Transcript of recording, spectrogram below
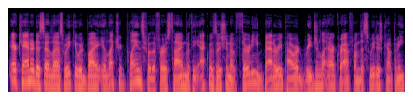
Air Canada said last week it would buy electric planes for the first time with the acquisition of 30 battery powered regional aircraft from the Swedish company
